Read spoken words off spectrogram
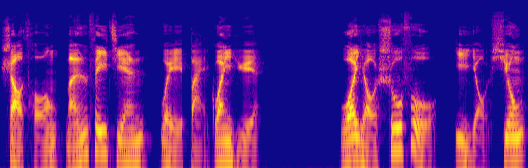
少从门扉间谓百官曰：“我有叔父，亦有兄，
